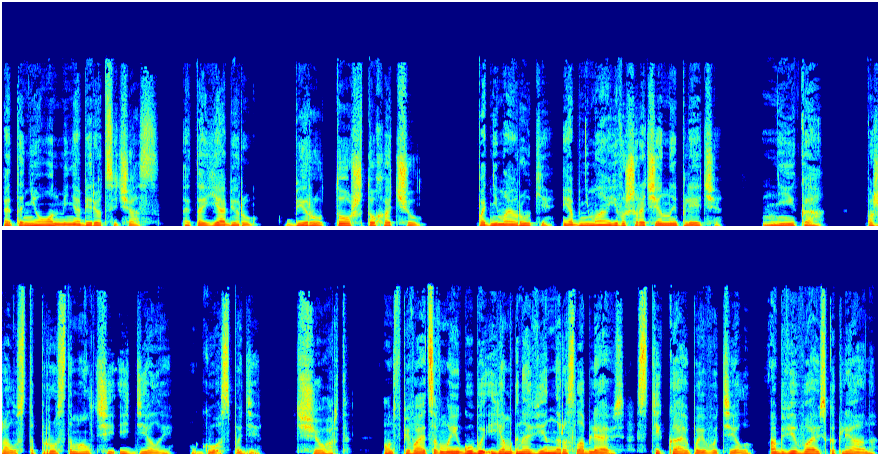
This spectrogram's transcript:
Это не он меня берет сейчас. Это я беру. Беру то, что хочу. Поднимаю руки и обнимаю его широченные плечи. «Ника, пожалуйста, просто молчи и делай. Господи, черт!» Он впивается в мои губы, и я мгновенно расслабляюсь, стекаю по его телу, обвиваюсь, как лиана.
